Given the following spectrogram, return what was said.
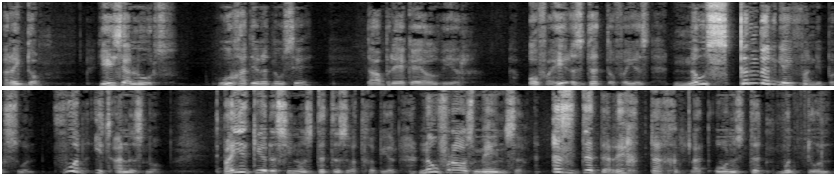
rykdom. Jy is jaloers. Hoe gaan jy dit nou sê? Daar breek hy alweer. Of hy is dit of hy is nou skinder jy van die persoon voor iets anders nog. Baie kere sien ons dit is wat gebeur. Nou vra ons mense, is dit regtig dat ons dit moet doen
